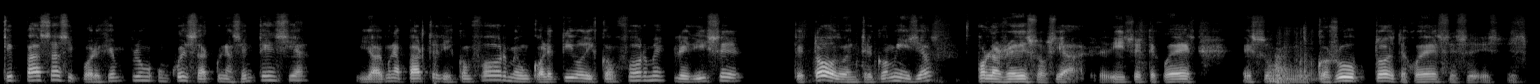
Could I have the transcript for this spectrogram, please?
¿qué pasa si, por ejemplo, un juez saca una sentencia y alguna parte disconforme, un colectivo disconforme, le dice que todo, entre comillas, por las redes sociales. Le dice, este juez es un corrupto, este juez es, es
